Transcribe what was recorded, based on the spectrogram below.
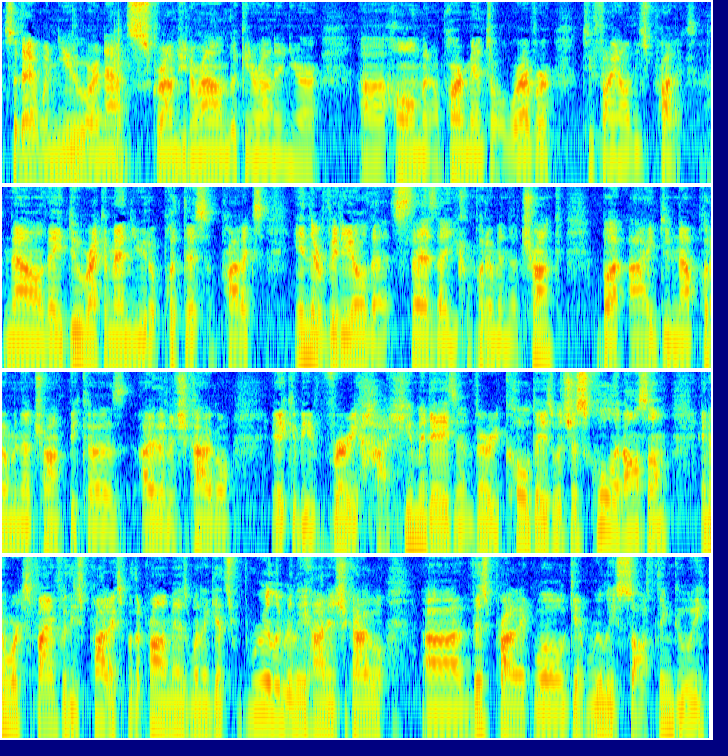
so that when you are not scrounging around, looking around in your uh, home, an apartment, or wherever to find all these products. Now, they do recommend you to put this products in their video that says that you can put them in the trunk, but I do not put them in the trunk because I live in Chicago. It could be very hot, humid days and very cold days, which is cool and awesome, and it works fine for these products. But the problem is when it gets really, really hot in Chicago, uh, this product will get really soft and gooey.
